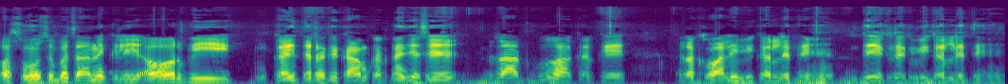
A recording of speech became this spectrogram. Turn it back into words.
पशुओं से बचाने के लिए और भी कई तरह के काम करते हैं, जैसे रात को आकर के रखवाली भी कर लेते हैं देख रेख भी कर लेते हैं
